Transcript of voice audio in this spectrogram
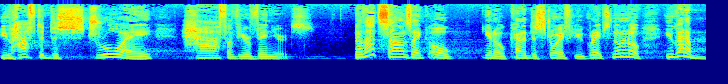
you have to destroy half of your vineyards. Now that sounds like, oh, you know, kind of destroy a few grapes. No, no, no. You got to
